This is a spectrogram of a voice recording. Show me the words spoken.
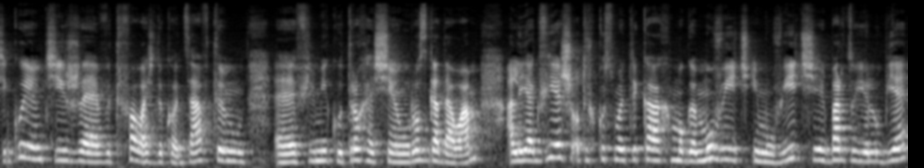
Dziękuję Ci, że wytrwałaś do końca. W tym e, filmiku trochę się rozgadałam, ale jak wiesz, o tych kosmetykach mogę mówić i mówić. Bardzo je lubię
